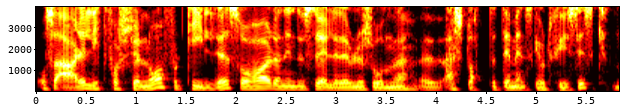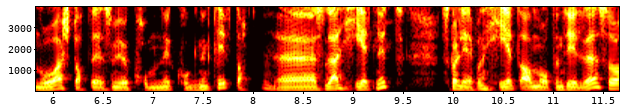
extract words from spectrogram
Og så er det litt forskjell nå, for tidligere så har den industrielle revolusjonen eh, erstattet det mennesket har gjort fysisk. Nå erstatter det som vi gjør kognitivt. Da. Eh, Så det er helt nytt. Skalerer på en helt annen måte enn tidligere. Så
